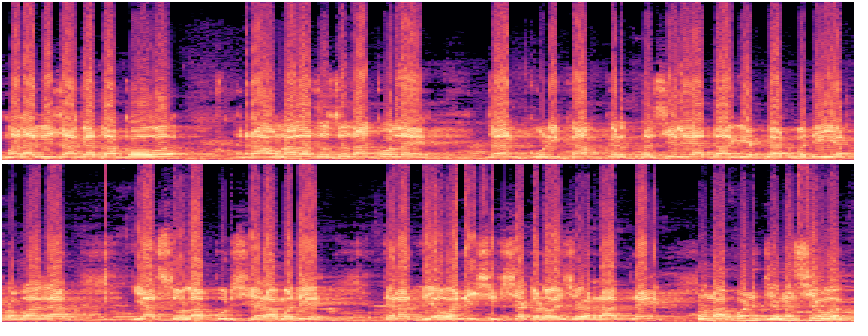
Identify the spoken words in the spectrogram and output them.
मला बी जागा दाखवावं. रावणाला जसं दाखवलंय जण कोणी काम करत नसेल या दागे प्लॉटमध्ये या प्रभागात या सोलापूर शहरामध्ये त्याला देवाने शिक्षा घडवायशिवाय राहत नाही. म्हणून आपण जनसेवक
